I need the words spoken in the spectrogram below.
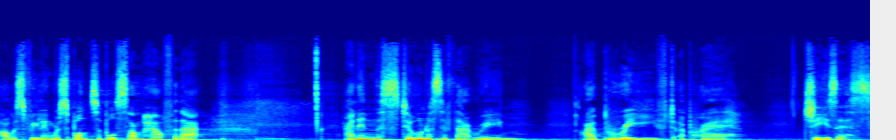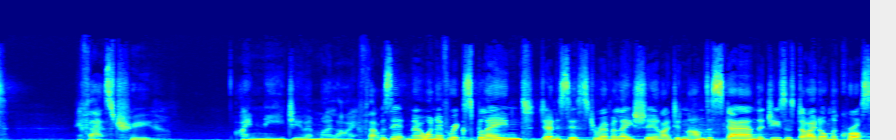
I was feeling responsible somehow for that. And in the stillness of that room, I breathed a prayer Jesus, if that's true, I need you in my life. That was it. No one ever explained Genesis to Revelation. I didn't understand that Jesus died on the cross.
